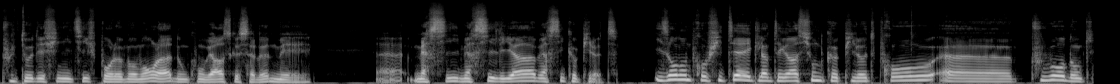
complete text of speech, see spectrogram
plutôt définitive pour le moment. là, Donc on verra ce que ça donne. Mais euh, merci, merci l'IA, merci Copilot. Ils en ont profité avec l'intégration de Copilot Pro euh, pour donc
